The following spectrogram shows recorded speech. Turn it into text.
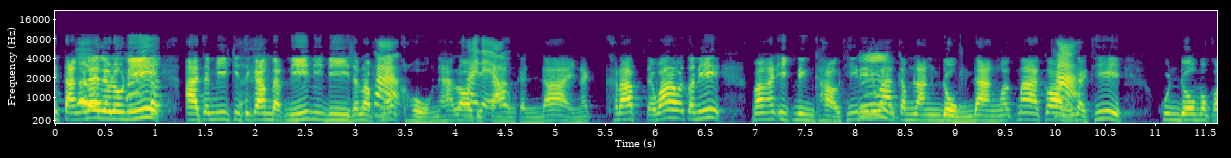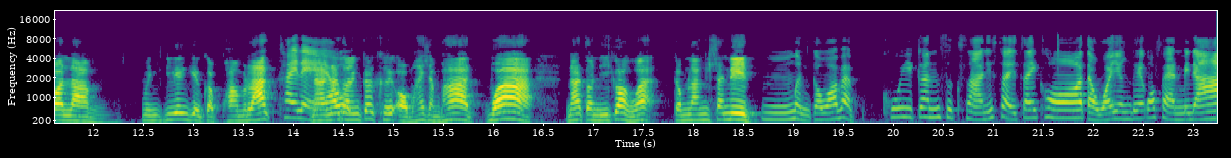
ติดตามกันได้เร็วๆนี้ อาจจะมีกิจกรรมแบบนี้ดีๆสำหรับค่ะแม่โขงนะฮะรอใช่ติดแล้วตามกันได้นะครับ แต่ว่าตอนนี้มากันอีกหนึ่งข่าวที่เรียกได้ว่ากำลังโด่งดังมากๆ ก็ค่ะหลังจากที่ คุณโดมปกรณ์ลำมันเรื่องเกี่ยวกับความรักใช่แล้ว นะแล้วตอนนั้นก็เคยออกมาให้สัมภาษณ์ว่าณตอนนี้ก็เหมือนว่ากำลังสนิทอืมเหมือนกับว่าแบบคุยกันศึกษานิสัยใจคอ แต่ว่ายังเรียกว่าแฟนไม่ได้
